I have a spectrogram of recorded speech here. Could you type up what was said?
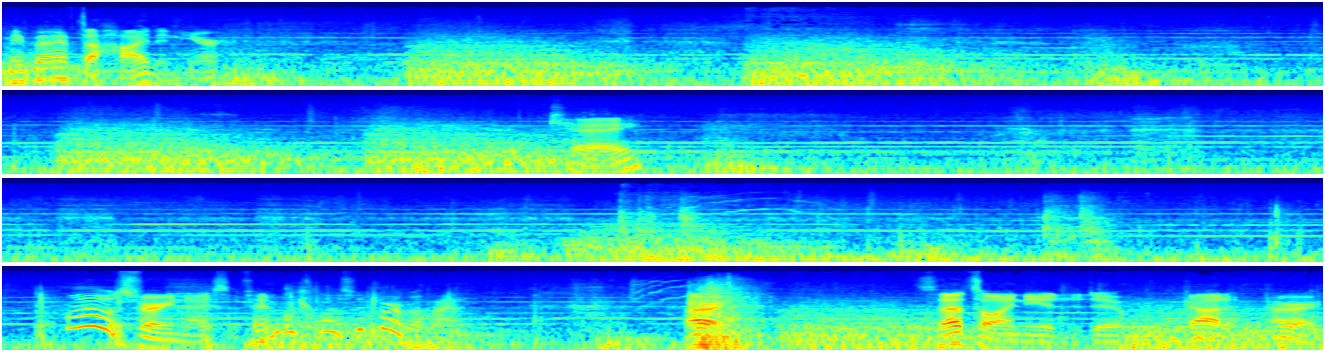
Maybe I have to hide in here. Okay. Well, that was very nice of him. He closed the door behind him. Alright. So that's all I needed to do. Got it. Alright.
